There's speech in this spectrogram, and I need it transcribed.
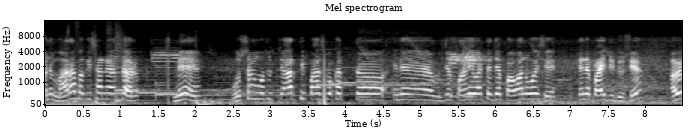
અને મારા બગીચાની અંદર મેં ઓછામાં ઓછું ચારથી પાંચ વખત એને જે પાણી વાટે જે પાવાનું હોય છે, તેને પાઈ દીધું છે. હવે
